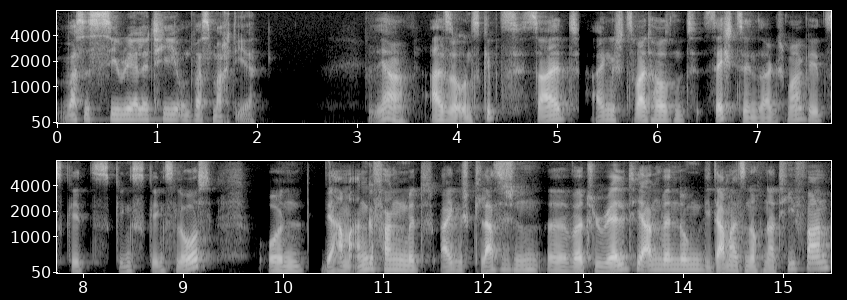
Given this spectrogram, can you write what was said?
Was ist C-Reality und was macht ihr? Ja, also uns gibt es seit eigentlich 2016, sage ich mal, geht's, geht's, ging's, ging's los. Und wir haben angefangen mit eigentlich klassischen äh, Virtual Reality Anwendungen, die damals noch nativ waren.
